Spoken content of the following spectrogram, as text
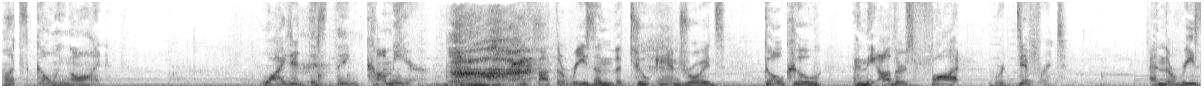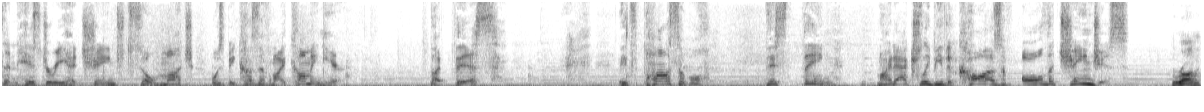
What's going on? Why did this thing come here? I thought the reason the two androids, Goku, and the others fought were different. And the reason history had changed so much was because of my coming here. But this. It's possible. This thing might actually be the cause of all the changes. Run.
